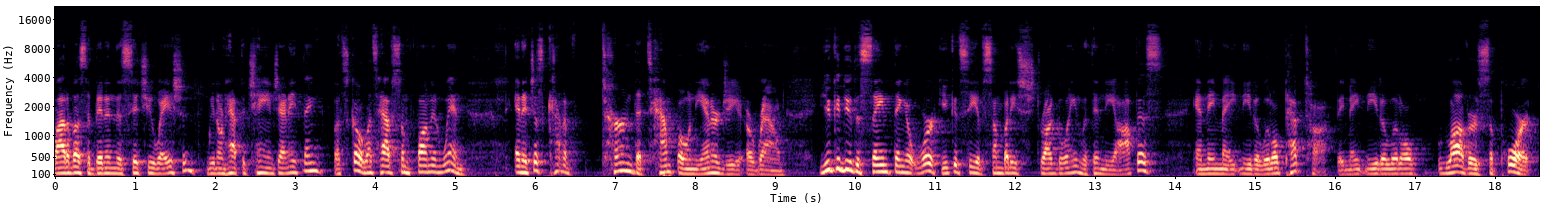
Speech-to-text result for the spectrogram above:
A lot of us have been in this situation. We don't have to change anything. Let's go. Let's have some fun and win. And it just kind of turned the tempo and the energy around. You could do the same thing at work. You could see if somebody's struggling within the office and they may need a little pep talk, they may need a little love or support.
